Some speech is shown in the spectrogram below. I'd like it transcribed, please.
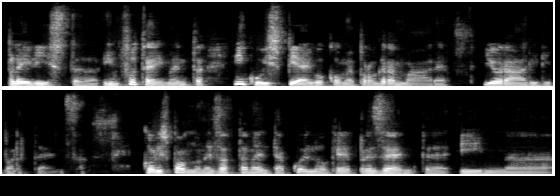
playlist infotainment, in cui spiego come programmare gli orari di partenza. Corrispondono esattamente a quello che è presente in,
